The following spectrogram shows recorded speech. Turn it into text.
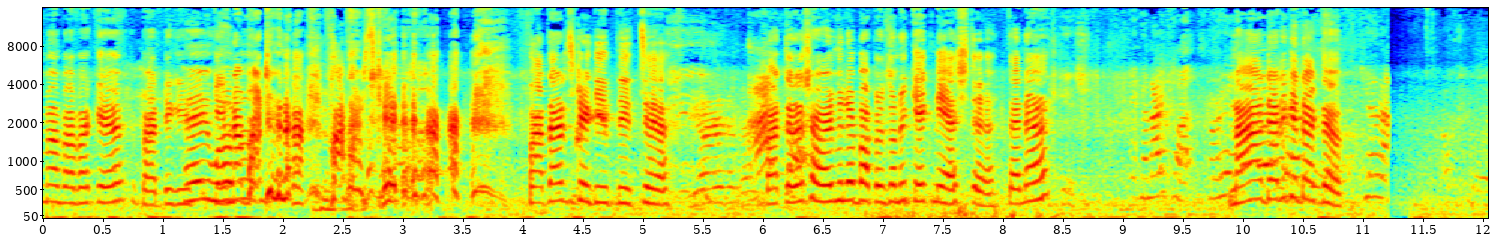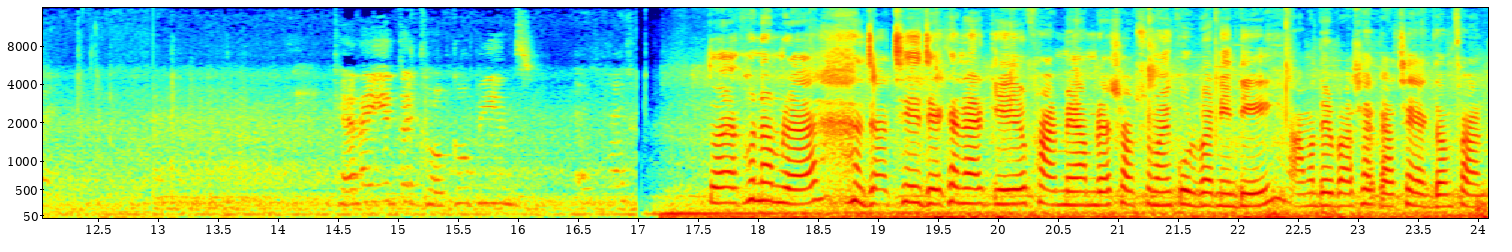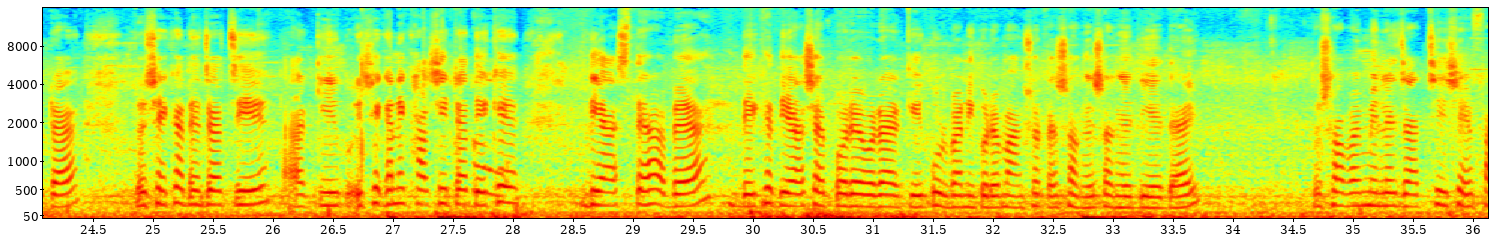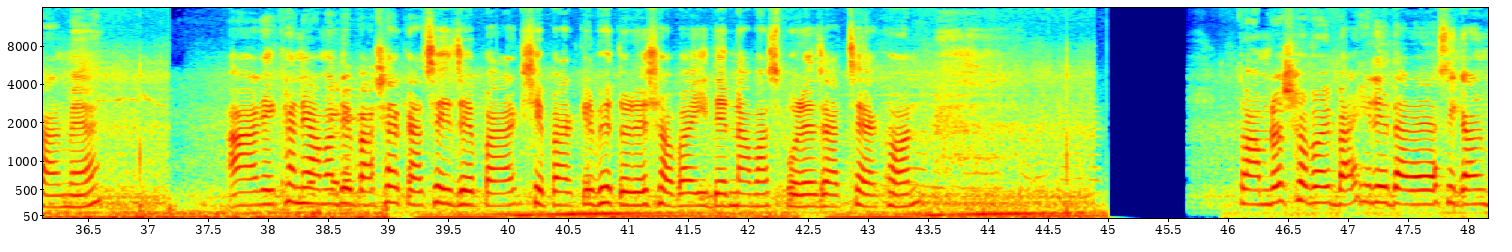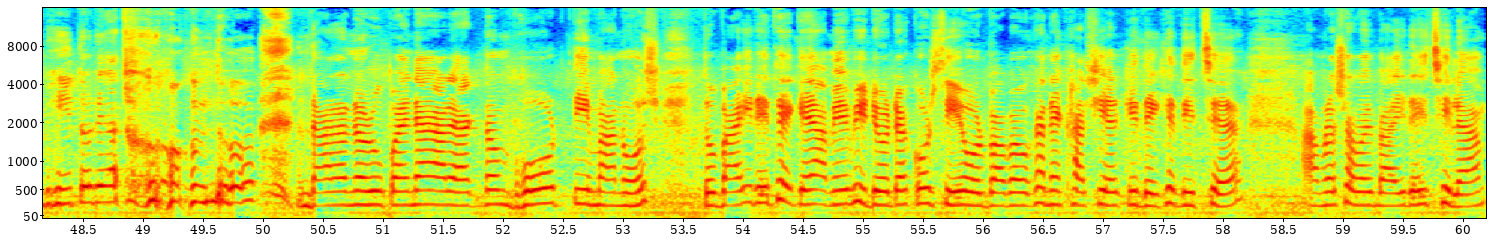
মা বাবাকে বার্থডে গিফট না বার্থডে না father's day father's day gift দিচ্ছে বাচ্চারা সবাই মিলে বাপের জন্য কেক নিয়ে আসতে তাই না? না ড্যাডিকে ডাক দাও. Can I eat the cocoa beans? তো এখন আমরা যাচ্ছি যেখানে আর কি ফার্মে আমরা সব সময় কুরবানি দিই। আমাদের বাসার কাছে একদম ফার্মটা তো সেখানে যাচ্ছি আর কি, সেখানে খাসিটা দেখে দিয়ে আসতে হবে। দেখে দিয়ে আসার পরে ওরা আর কি কুরবানি করে মাংসটা সঙ্গে সঙ্গে দিয়ে দেয়। তো সবাই মিলে যাচ্ছি সেই ফার্মে আর এখানে আমাদের বাসার কাছে যে পার্ক, সে পার্কের ভেতরে সবাই ঈদের নামাজ পড়ে যাচ্ছে এখন। তো আমরা সবাই বাইরে দাঁড়ায় আছি, কারণ ভিতরে এত গন্ধ, দাঁড়ানোর উপায় নাই, আর একদম ভর্তি মানুষ। তো বাইরে থেকে আমি ভিডিওটা করছি, ওর বাবা ওখানে খাসি আর কি দেখে দিচ্ছে। আমরা সবাই বাইরেই ছিলাম।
